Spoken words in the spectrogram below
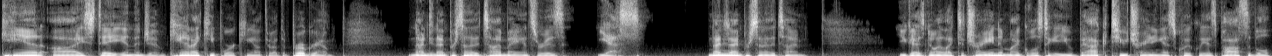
can I stay in the gym? Can I keep working out throughout the program? 99% of the time, my answer is yes. 99% of the time. You guys know I like to train, and my goal is to get you back to training as quickly as possible.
